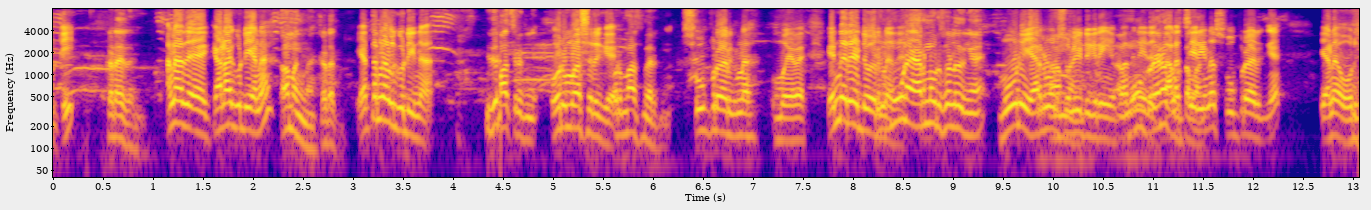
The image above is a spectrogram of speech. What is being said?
குட்டி கிடையாதுங்க ஆனா அது கெடா குட்டியாண்ணா ஆமாங்கண்ணா கடை எத்தனை நாள் குட்டிண்ணா? இது மாசம் இருக்குங்க. ஒரு மாசம் இருக்கு. ஒரு மாசமா இருக்குங்க. சூப்பரா இருக்குண்ணா. உண்மையாவே. என்ன ரேட் வருண்ணா மூணு இரநூறு சொல்லுதுங்க. மூணு இரநூறு. சொல்லிட்டு இருக்கிறீங்க. பாத்தீங்கன்னா தலைச்சேரினா சூப்பரா இருக்குங்க. ஏன்னா ஒரு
